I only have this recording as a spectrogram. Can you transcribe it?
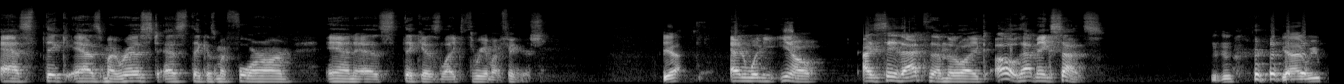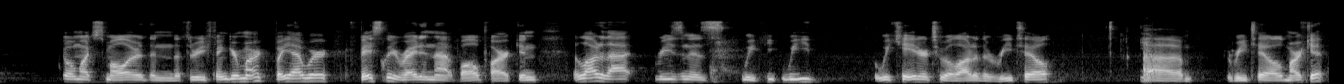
as thick as my wrist, as thick as my forearm, and as thick as like three of my fingers. Yeah, And when you, you know, I say that to them, they're like, "Oh, that makes sense." yeah, we go much smaller than the three finger mark, but yeah, we're basically right in that ballpark, and a lot of that reason is we we we cater to a lot of the retail um, retail market.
